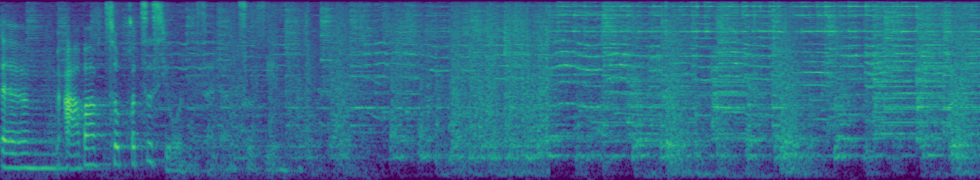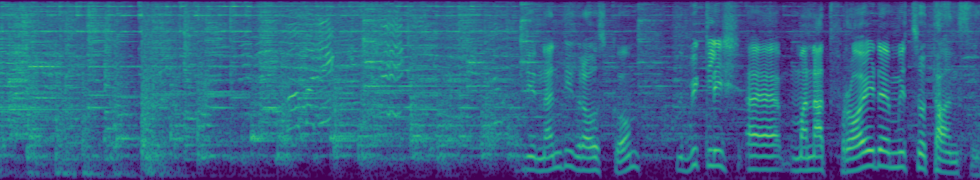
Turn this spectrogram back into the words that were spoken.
Ähm, aber zur Prozession ist er dann zu sehen. Die Nandi rauskommt, wirklich, äh, man hat Freude mit zu tanzen.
